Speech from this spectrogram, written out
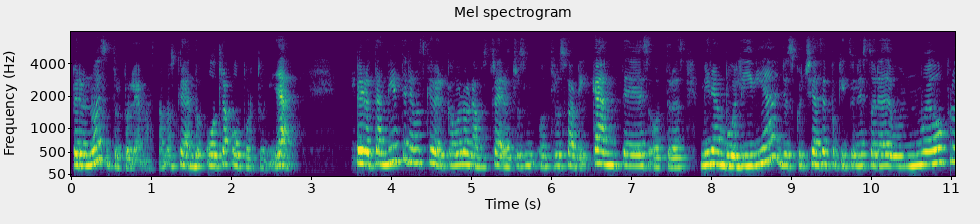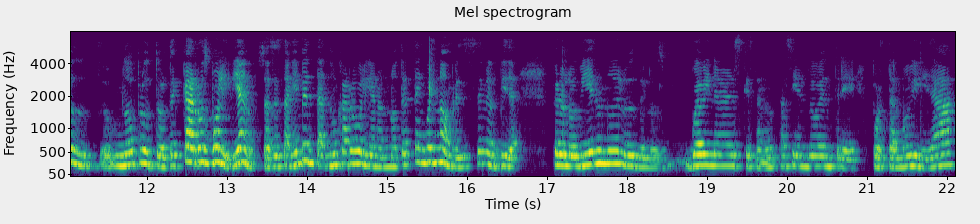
pero no es otro problema, estamos creando otra oportunidad. Pero también tenemos que ver cómo logramos traer otros, otros fabricantes, otros... Mira, en Bolivia, yo escuché hace poquito una historia de un nuevo, un nuevo productor de carros bolivianos. O sea, se están inventando un carro boliviano. No te tengo el nombre, se me olvida. Pero lo vi en uno de los, de los webinars que están haciendo entre Portal Movilidad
